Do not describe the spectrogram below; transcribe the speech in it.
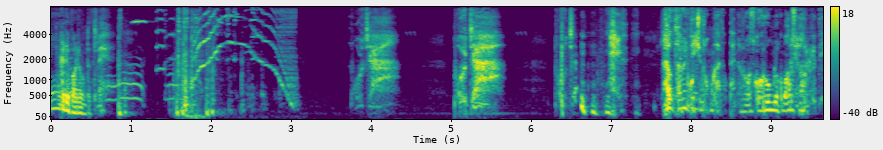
ఇక్కడే పడి ఉంటుందిలే పూజ పూజ పూజ లాగుతామండి రూమ్ కాదు తన రోజుకో రూమ్లోకి మారుస్తున్నారు. కదా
